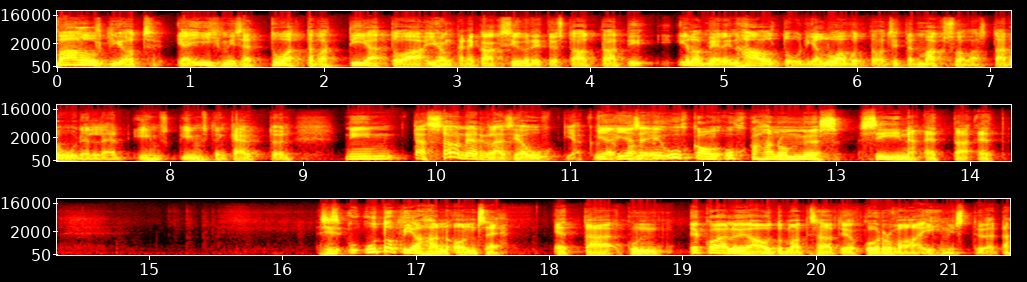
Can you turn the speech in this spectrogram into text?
valtiot ja ihmiset tuottavat tietoa, jonka ne kaksi yritystä ottavat ilomielin haltuun ja luovuttavat sitten maksua vastaan uudelleen ihmisten käyttöön, niin tässä on erilaisia uhkia kyllä. Ja, ja se uhka on, uhkahan on myös siinä, että, että siis utopiahan on se, että kun tekoäly ja automatisaatio korvaa ihmistyötä,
